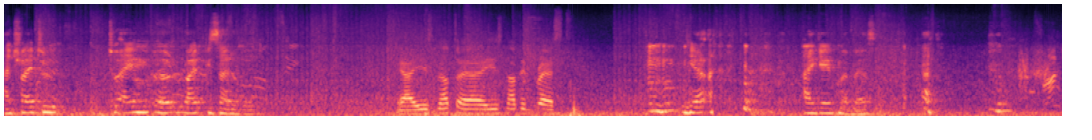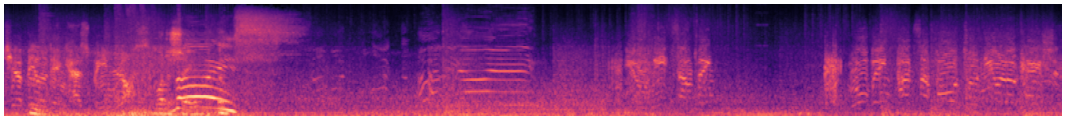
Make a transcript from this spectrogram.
I try to to aim uh, right beside of it. Yeah, he's not. Uh, he's not impressed. yeah, I gave my best. Frontier building has been lost. What a shame. Nice. You need something? Moving Panzer IV to new location.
